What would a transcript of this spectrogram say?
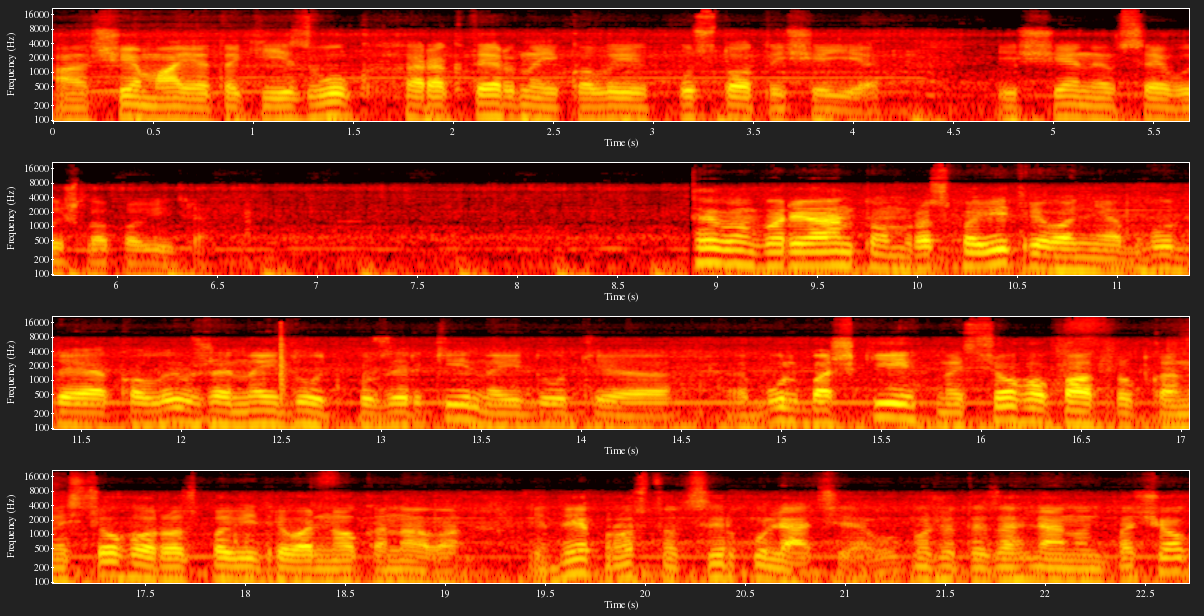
А ще має такий звук характерний, коли пустоти ще є. І ще не все вийшло повітря. Тевим варіантом розповітрювання буде, коли вже не йдуть пузирки, не йдуть е, бульбашки не з цього патрубка, не з цього розповітрювального канала. Іде просто циркуляція. Ви можете заглянути бачок,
